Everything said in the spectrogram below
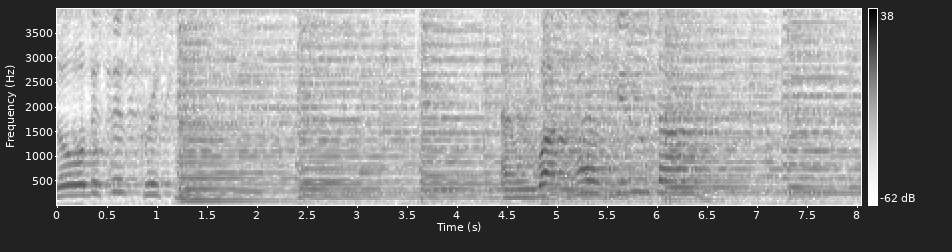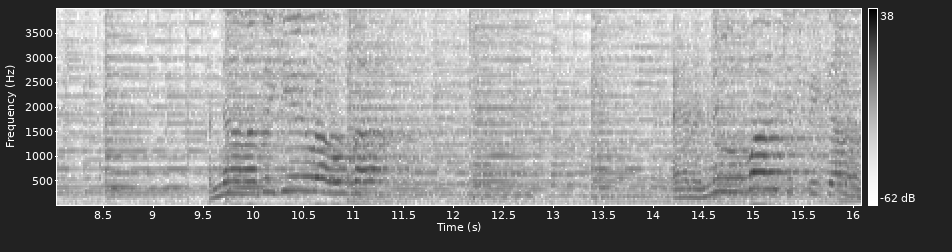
So this is Christmas. And what have you done? Another year over. And a new one just begun.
